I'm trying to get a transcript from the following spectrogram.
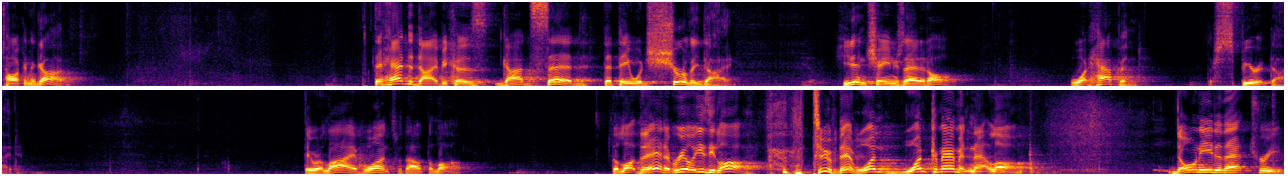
talking to God. They had to die because God said that they would surely die. He didn't change that at all. What happened? Their spirit died. They were alive once without the law. The law they had a real easy law. too. They had one, one commandment in that law. Don't eat of that tree.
